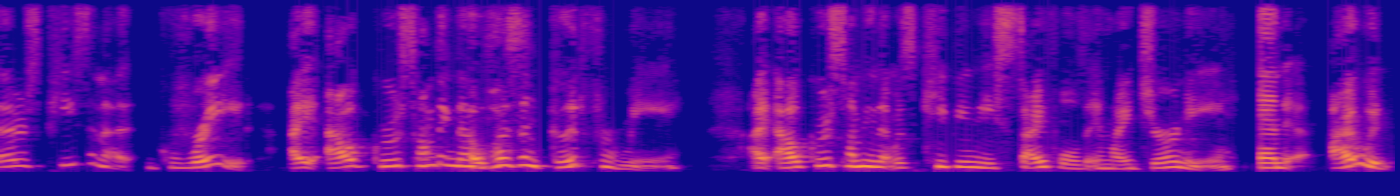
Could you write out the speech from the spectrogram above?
there's peace in that. Great. I outgrew something that wasn't good for me. I outgrew something that was keeping me stifled in my journey. And I would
